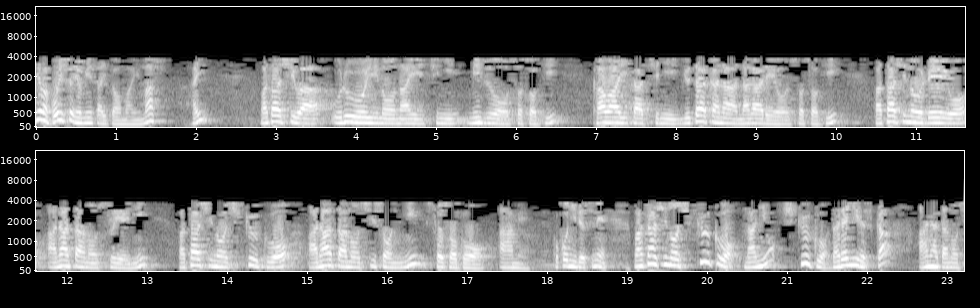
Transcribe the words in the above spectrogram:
では、ご一緒に読みたいと思います。はい。私は潤いのない地に水を注ぎ、乾いた地に豊かな流れを注ぎ、私の霊をあなたの末に私の祝福をあなたの子孫に注ごう。アーメン。ここにですね、私の祝福を、何を？祝福を、誰にですか？あなたの子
